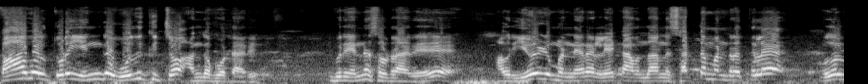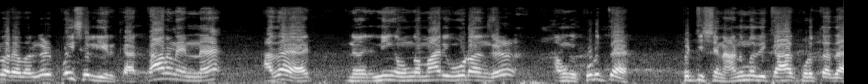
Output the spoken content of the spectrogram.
காவல்துறை எங்கே ஒதுக்குச்சோ அங்கே போட்டார். இவர் என்ன சொல்கிறாரு அவர் ஏழு மணி நேரம் லேட்டாக வந்தார்னு சட்டமன்றத்தில் முதல்வர் அவர்கள் பொய் சொல்லியிருக்கார். காரணம் என்ன? அதை நீங்கள் உங்கள் மாதிரி ஊடகங்கள் அவங்க கொடுத்த பெட்டிஷன் அனுமதிக்காக கொடுத்ததை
